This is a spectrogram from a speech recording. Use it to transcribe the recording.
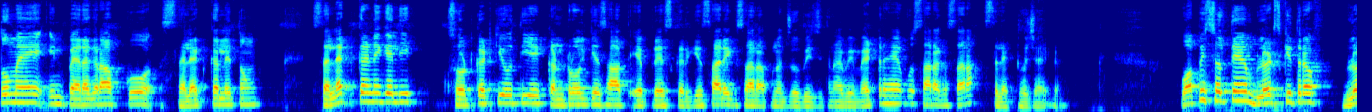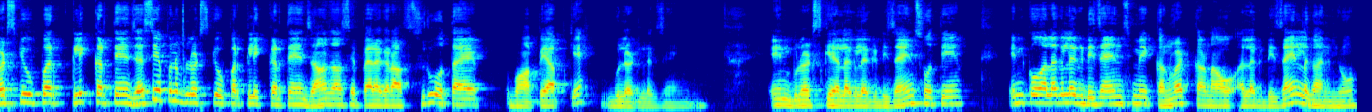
तो मैं इन पैराग्राफ को सेलेक्ट कर लेता हूँ। सेलेक्ट करने के लिए शॉर्टकट की होती है कंट्रोल के साथ ए प्रेस करके सारे के सारा अपना जो भी जितना भी मैटर है, वो सारा का सारा सेलेक्ट हो जाएगा। वापस चलते हैं बुलेट्स की तरफ़। बुलेट्स के ऊपर क्लिक करते हैं। जैसे अपन बुलेट्स के ऊपर क्लिक करते हैं, जहाँ जहाँ से पैराग्राफ शुरू होता है, वहाँ पे आपके बुलेट लग जाएँगे। इन बुलेट्स के अलग अलग डिज़ाइन होती हैं। इनको अलग अलग डिज़ाइन में कन्वर्ट करना हो, अलग डिज़ाइन लगानी हो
